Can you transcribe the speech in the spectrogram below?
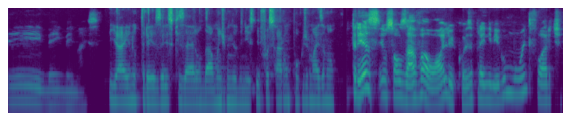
Bem, bem, bem mais. E aí no 3 eles quiseram dar uma diminuída nisso e forçaram um pouco demais a mão. No 3 eu só usava óleo e coisa para inimigo muito forte.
